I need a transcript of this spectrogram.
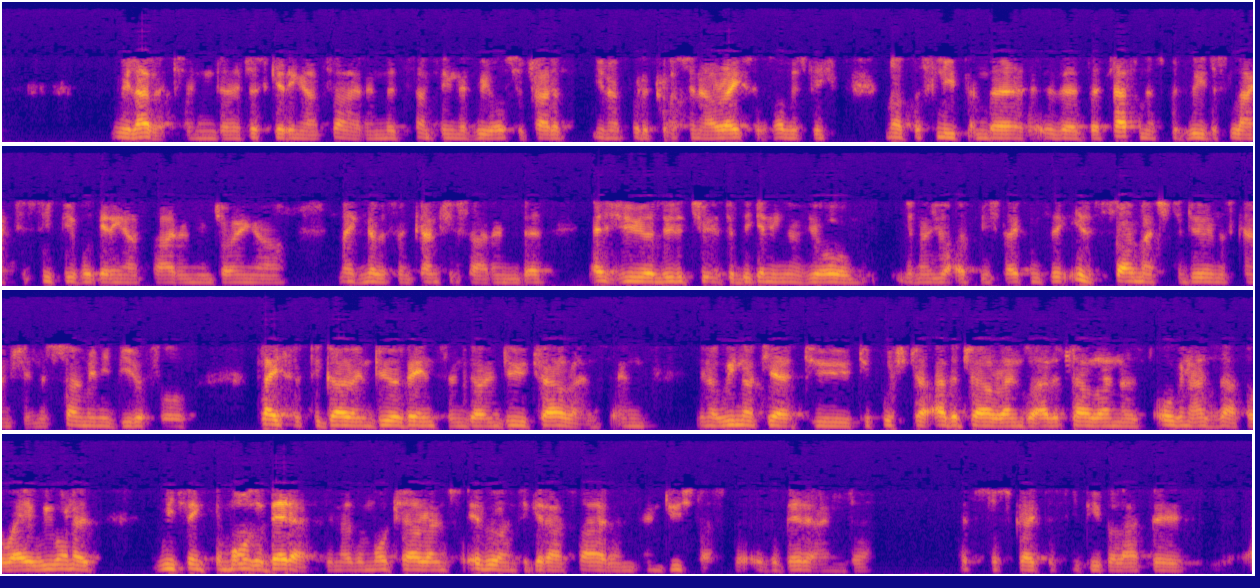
we love it and uh, just getting outside. And it's something that we also try to, you know, put across in our races. Obviously, not the sleep and the, the, the toughness, but we just like to see people getting outside and enjoying our magnificent countryside. And uh, as you alluded to at the beginning of your, you know, your opening statement, there is so much to do in this country and there's so many beautiful places to go and do events and go and do trail runs. And, you know, we're not here to, to push to other trail runs or other trail runners, organizers out the way. We want to we think the more the better. You know, the more trail runs for everyone to get outside and, and do stuff, the, the better. And uh, it's just great to see people out there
